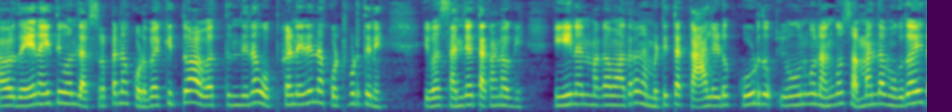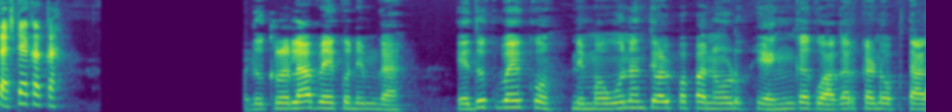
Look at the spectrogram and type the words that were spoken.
ಅವ್ರದ್ದು ಏನೈತಿ ಒಂದು ಲಕ್ಷ ರೂಪಾಯಿ ಕೊಡಬೇಕಿತ್ತು, ಅವತ್ತಿನ ದಿನ ಒಪ್ಕೊಂಡಿದ್ದೀನಿ ನಾ ಕೊಟ್ಬಿಡ್ತೀನಿ. ಇವತ್ತು ಸಂಜೆ ತಗೊಂಡೋಗಿ. ಈ ನನ್ನ ಮಗ ಮಾತ್ರ ನಮ್ಮ ಮಿಟ್ಟಿತ ಕಾಲಿಡು ಕೂಡ್ದು. ಇವನಿಗೂ ನನಗೂ ಸಂಬಂಧ ಮುಗ್ದೋಯ್ತು ಅಷ್ಟೇ ಕಕ್ಕ. ಬೇಕು ನಿಮ್ಗೆ. ಎದಕ್ ಬೇಕು? ನಿಮ್ಮ ಅವ್ವನಂತ ಹೇಳಿ ಪಾಪ ನೋಡು, ಹೆಂಗ ಒಗರ್ಕೊಂಡು ಹೋಗ್ತಾಳ.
